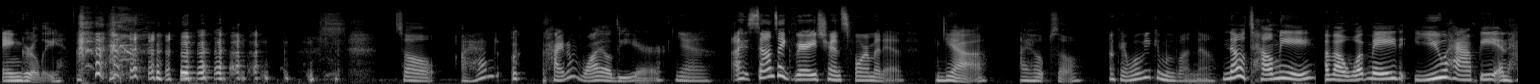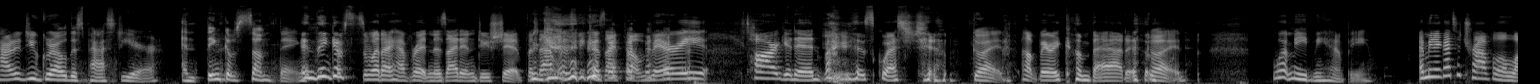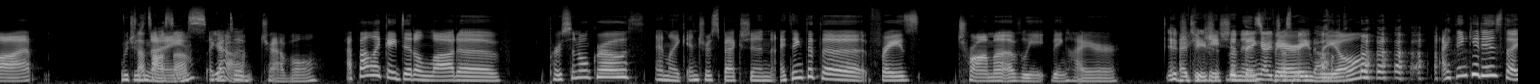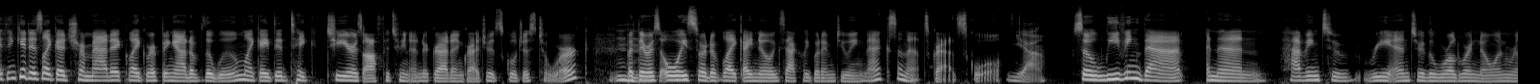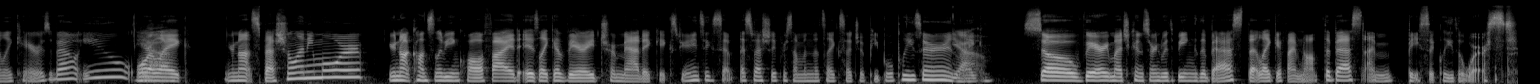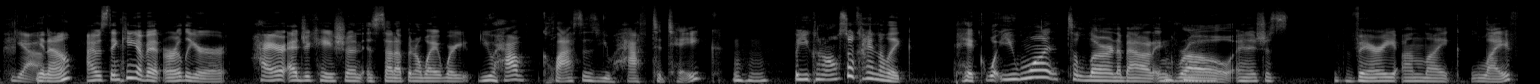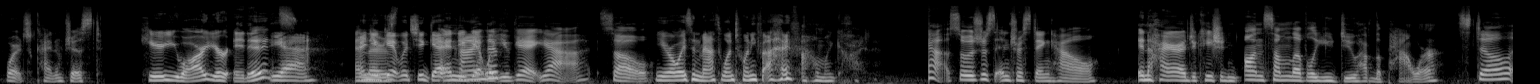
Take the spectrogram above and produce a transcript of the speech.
angrily. so I had a kind of wild year. Yeah. It sounds like very transformative. Yeah, I hope so. Okay, well, we can move on now. No, tell me about what made you happy and how did you grow this past year? And think of something. And think of what I have written as I didn't do shit, but that was because I felt very targeted by mm-hmm. this question. Good. Felt very combative. Good. What made me happy? I mean, I got to travel a lot, which was That's nice. awesome. I got to travel. I felt like I did a lot of personal growth and like introspection. I think that the phrase trauma of leaving higher education, thing is I very real. I think it is though. I think it is like a traumatic like ripping out of the womb. Like I did take 2 years off between undergrad and graduate school just to work, but Mm-hmm. there was always sort of like I know exactly what I'm doing next and that's grad school. Yeah. So leaving that and then having to re-enter the world where no one really cares about you or Yeah. like you're not special anymore. You're not constantly being qualified is like a very traumatic experience, except especially for someone that's like such a people pleaser and Yeah. like so very much concerned with being the best that like if I'm not the best, I'm basically the worst. Yeah. You know? I was thinking of it earlier. Higher education is set up in a way where you have classes you have to take, mm-hmm. but you can also kind of like pick what you want to learn about and mm-hmm. grow. And it's just very unlike life, where it's kind of just here you are, you're in it. Yeah. And, you get what you get. And you get kind what you get. Yeah. So You're always in math 125. Oh my God. Yeah. So it's just interesting how in higher education, on some level, you do have the power still.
